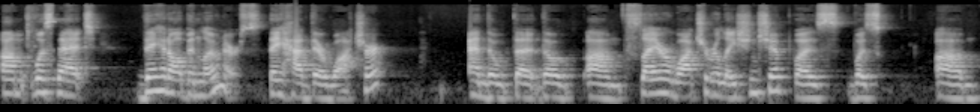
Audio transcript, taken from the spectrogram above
um, was that they had all been loners. They had their watcher, and the the the um, Slayer Watcher relationship was was um,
